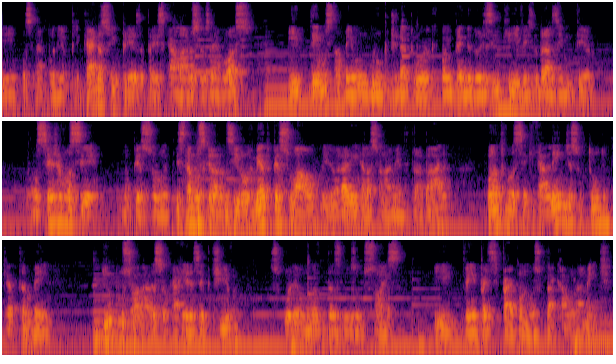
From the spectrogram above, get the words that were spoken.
que você vai poder aplicar na sua empresa para escalar os seus negócios. E temos também um grupo de network com empreendedores incríveis do Brasil inteiro. Então, seja você uma pessoa que está buscando desenvolvimento pessoal, melhorar em relacionamento e trabalho, quanto você que, além disso tudo, quer também impulsionar a sua carreira executiva, escolha uma das duas opções e venha participar conosco da Calma da Mente.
